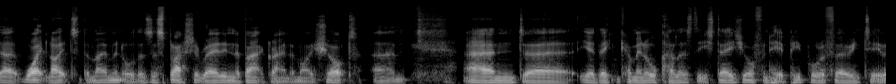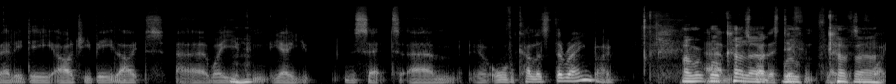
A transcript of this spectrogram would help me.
uh, white lights at the moment, or there's a splash of red in the background of my shot. Um, and uh, yeah, they can come in all colours these days. You often hear people referring to LED RGB lights, uh, where you mm-hmm. can yeah you can set um, all the colours of the rainbow. Um, well, colour well we'll cover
